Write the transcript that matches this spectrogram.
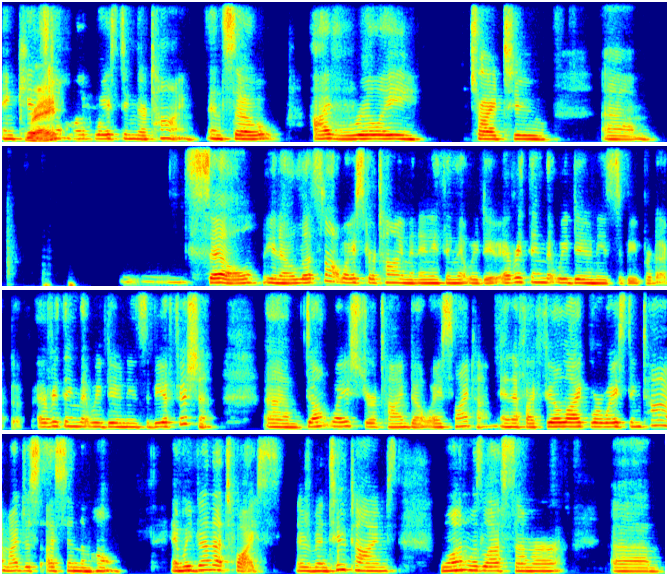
and kids right. don't like wasting their time. And so i've really tried to um, sell you know let's not waste our time in anything that we do. Everything that we do needs to be productive. Everything that we do needs to be efficient um, don't waste your time don't waste my time and if i feel like we're wasting time i just i send them home and we've done that twice there's been two times one was last summer um,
